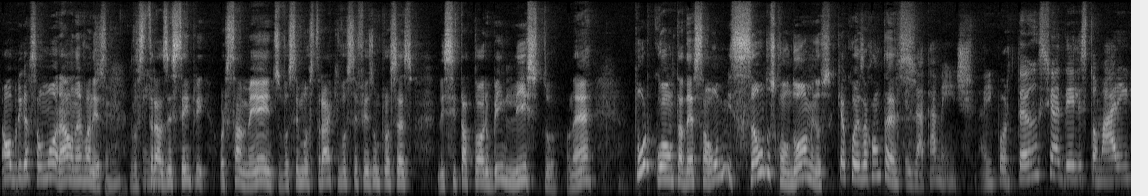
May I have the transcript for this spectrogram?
é uma obrigação moral, né, Vanessa? Sim. Você Sim. trazer sempre orçamentos, você mostrar que você fez um processo licitatório bem lícito, né? Por conta dessa omissão dos condôminos que a coisa acontece. Exatamente. A importância deles tomarem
